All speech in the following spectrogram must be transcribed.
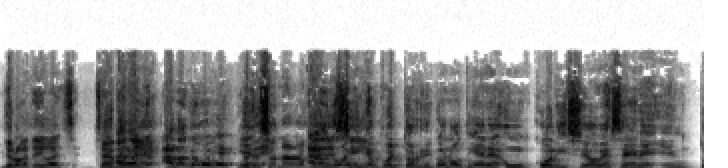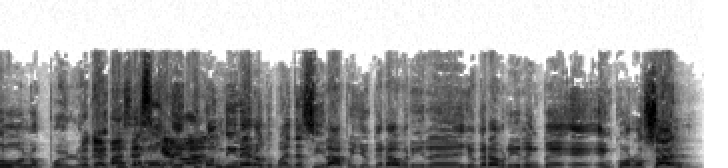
Yo lo que te digo es. A lo, que, a lo que voy es que, Pero eso no es lo que a lo que voy es decían. que Puerto Rico no tiene un coliseo BCN en todos los pueblos. Lo que tú pasa es como que que lo tú han- con dinero tú puedes decir, ah, pues yo quiero abrir, eh, yo quiero abrir en, en, en Corozal.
